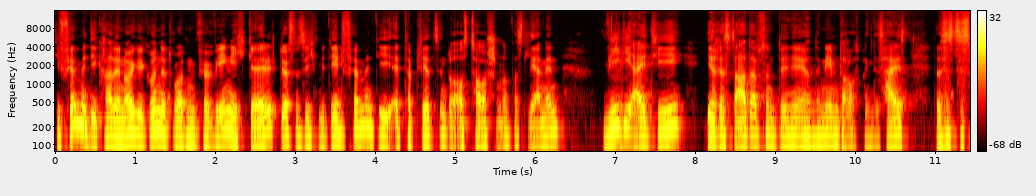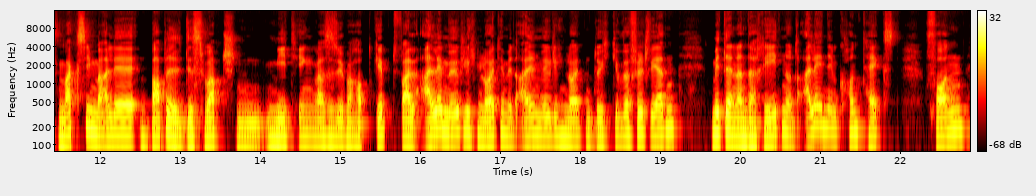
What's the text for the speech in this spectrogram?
die Firmen, die gerade neu gegründet wurden für wenig Geld, dürfen sich mit den Firmen, die etabliert sind, austauschen und was lernen, wie die IT ihre Startups und ihre Unternehmen daraus bringt. Das heißt, das ist das maximale Bubble Disruption Meeting, was es überhaupt gibt, weil alle möglichen Leute mit allen möglichen Leuten durchgewürfelt werden, miteinander reden und alle in dem Kontext von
